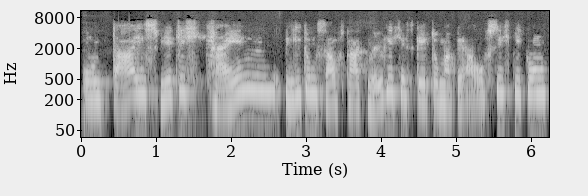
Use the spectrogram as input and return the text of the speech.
Und da ist wirklich kein Bildungsauftrag möglich. Es geht um eine Beaufsichtigung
